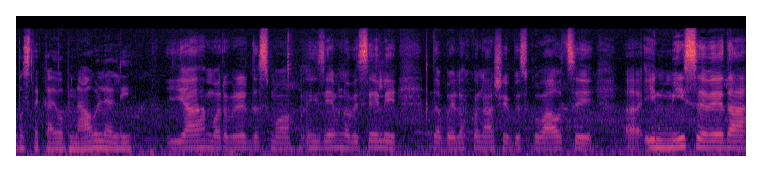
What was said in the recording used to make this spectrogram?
boste kaj obnavljali? Ja, moram reči, da smo izjemno veseli, da bodo lahko naši obiskovalci uh, in mi, seveda,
